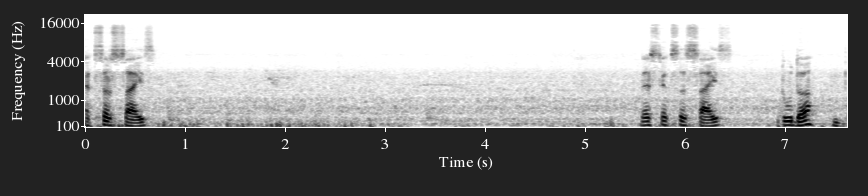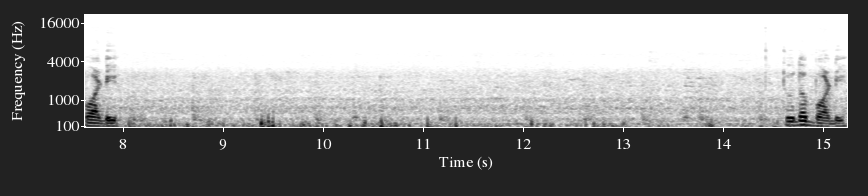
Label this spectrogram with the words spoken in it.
exercise. Best exercise to the body to the body.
